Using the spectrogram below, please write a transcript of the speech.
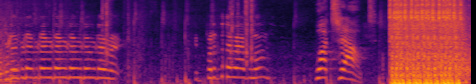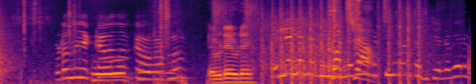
ഇവിടെ ഇവിടെ ഇവിടെ ഇപ്പുറത്തെ പാബ്ലോ Watch out! എവിടെ എവിടെ? ഇല്ല ഇല്ല ഇല്ല Watch out. അടിച്ചു വേറെ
